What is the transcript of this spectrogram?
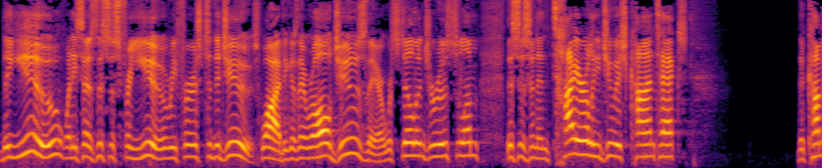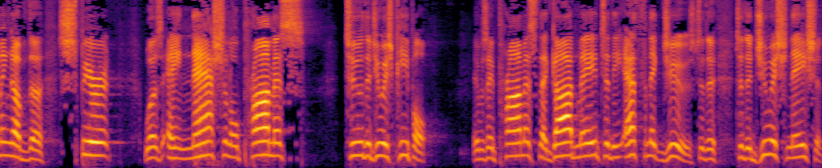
The you, when he says this is for you, refers to the Jews. Why? Because they were all Jews there. We're still in Jerusalem. This is an entirely Jewish context. The coming of the Spirit was a national promise to the Jewish people. It was a promise that God made to the ethnic Jews, to the, to the Jewish nation.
